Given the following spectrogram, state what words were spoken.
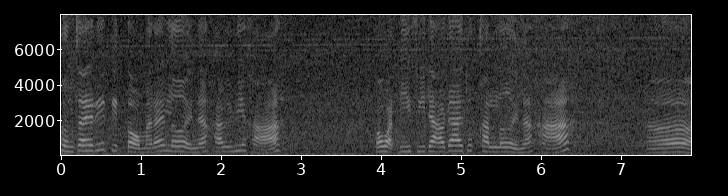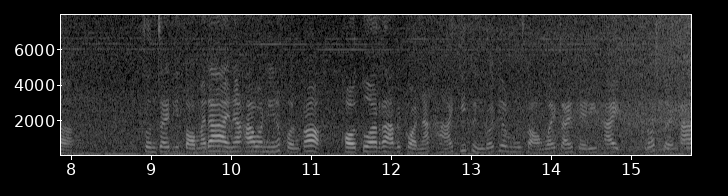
สนใจรีบติดต่อมาได้เลยนะคะพี่พี่ขาประวัติดีฟรีดาวได้ทุกคันเลยนะคะเออสนใจติดต่อมาได้นะคะ วันนี้น้ำฝนก็ขอตัวลาไปก่อนนะคะ คิดถึงรถยนต์มือสองไว้ใจเสรีไทย รถสวยค่ะ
